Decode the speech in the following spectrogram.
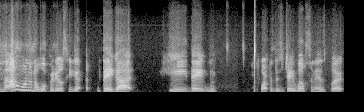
I don't want to know what videos he got. They got he they whoever this Jay Wilson is, but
